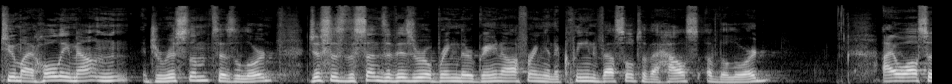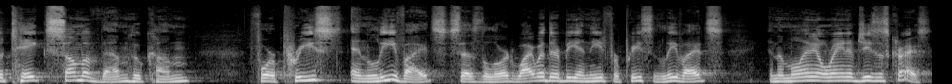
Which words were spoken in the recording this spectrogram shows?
to my holy mountain, Jerusalem, says the Lord, just as the sons of Israel bring their grain offering in a clean vessel to the house of the Lord. I will also take some of them who come for priests and Levites, says the Lord. Why would there be a need for priests and Levites in the millennial reign of Jesus Christ?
